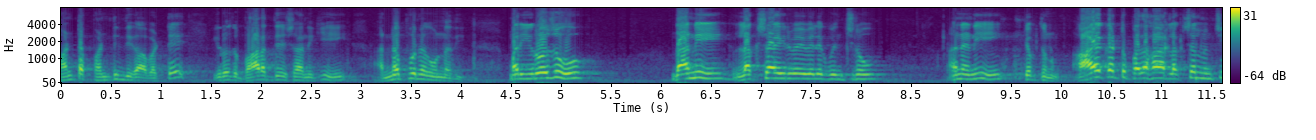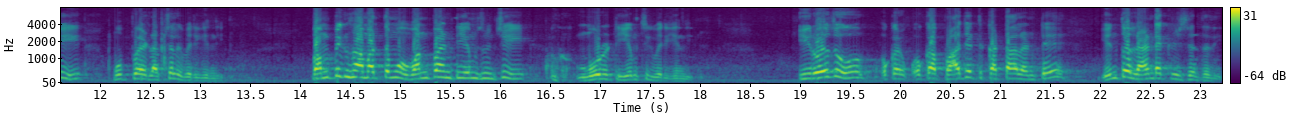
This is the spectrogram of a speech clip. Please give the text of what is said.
పంట పండింది కాబట్టే ఈరోజు భారతదేశానికి అన్నపూర్ణగా ఉన్నది. మరి ఈరోజు దాన్ని లక్ష ఇరవై వేలకు పెంచినవు అని చెప్తున్నాం. ఆయకట్టు పదహారు లక్షల నుంచి ముప్పై ఏడు లక్షలు పెరిగింది. పంపింగ్ సామర్థ్యము వన్ పాయింట్ టీఎంసీ నుంచి మూడు టీఎంసీకి పెరిగింది. ఈరోజు ఒక ఒక ప్రాజెక్ట్ కట్టాలంటే ఎంతో ల్యాండ్ అక్విజిషన్ అవుతుంది.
